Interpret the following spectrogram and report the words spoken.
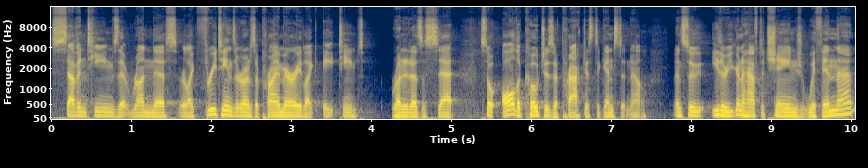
seven teams that run this, or like three teams that run as a primary, like eight teams run it as a set. So all the coaches have practiced against it now. And so either you're going to have to change within that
